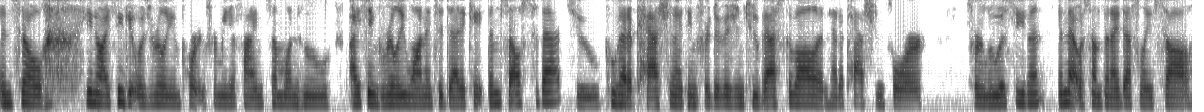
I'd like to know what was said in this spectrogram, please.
and so, you know, I think it was really important for me to find someone who I think really wanted to dedicate themselves to that, to who had a passion, I think, for Division two basketball and had a passion for for Lewis even. And that was something I definitely saw,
